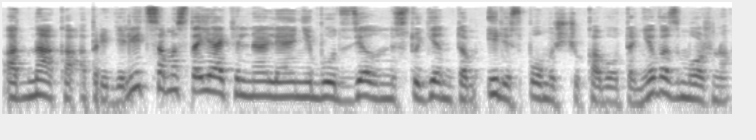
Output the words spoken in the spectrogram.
Однако определить самостоятельно ли они будут сделаны студентом или с помощью кого-то невозможно,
